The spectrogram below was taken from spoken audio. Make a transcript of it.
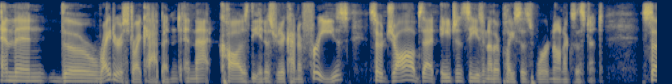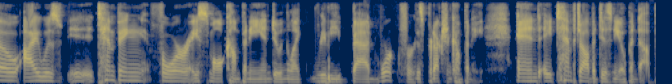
And then the writer's strike happened, and that caused the industry to kind of freeze. So jobs at agencies and other places were non existent. So I was uh, temping for a small company and doing like really bad work for this production company. And a temp job at Disney opened up.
